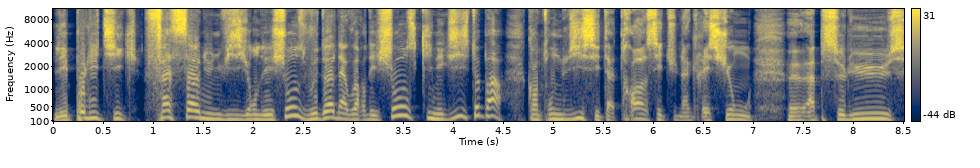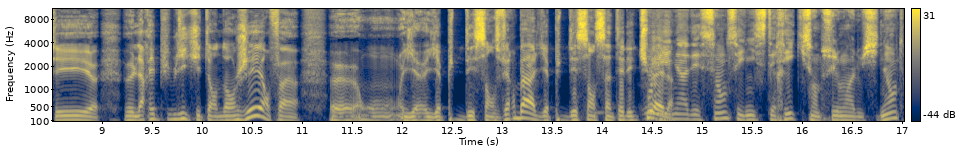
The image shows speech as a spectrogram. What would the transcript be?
les politiques façonnent une vision des choses, vous donnent à voir des choses qui n'existent pas. Quand on nous dit c'est atroce, c'est une agression euh, absolue, c'est euh, la République est en danger, enfin, il n'y a, y a, plus de décence verbale, il n'y a plus de décence intellectuelle. Oui, une indécence et une hystérie qui sont absolument hallucinantes.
